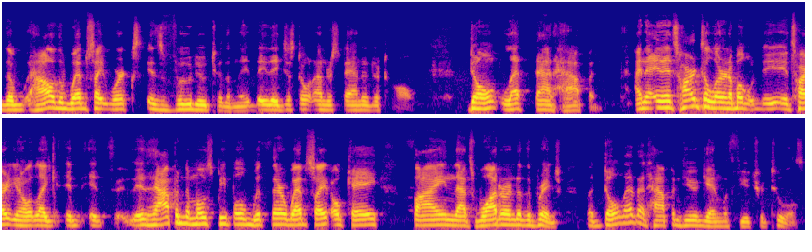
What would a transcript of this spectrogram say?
the how the website works is voodoo to them. They, they, they just don't understand it at all. Don't let that happen and, it's hard to learn about it's hard you know like it, it it happened to most people with their website okay fine that's water under the bridge but don't let that happen to you again with future tools.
